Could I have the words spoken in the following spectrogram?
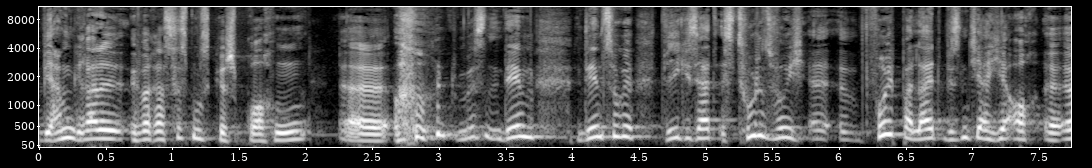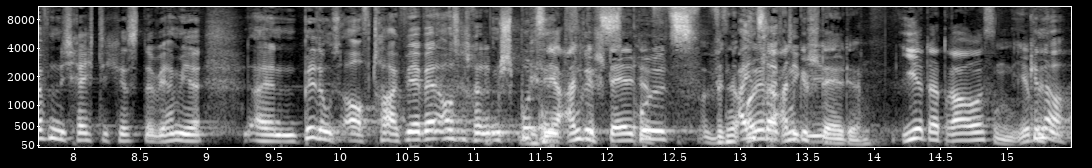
Wir haben gerade über Rassismus gesprochen äh, und müssen in dem, in dem Zuge, wie gesagt, es tut uns wirklich äh, furchtbar leid. Wir sind ja hier auch äh, öffentlich-rechtliches. Ne? Wir haben hier einen Bildungsauftrag. Wir werden ausgeschaltet im Wir Sputnik, sind ja Fritz, Angestellte. Puls, wir sind 1 eure. Angestellte. Ihr da draußen. Ihr Genau.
